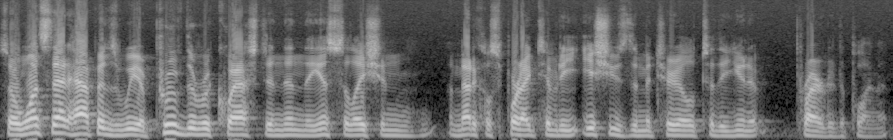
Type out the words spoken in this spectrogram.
So once that happens, we approve the request and then the installation medical support activity issues the material to the unit prior to deployment.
